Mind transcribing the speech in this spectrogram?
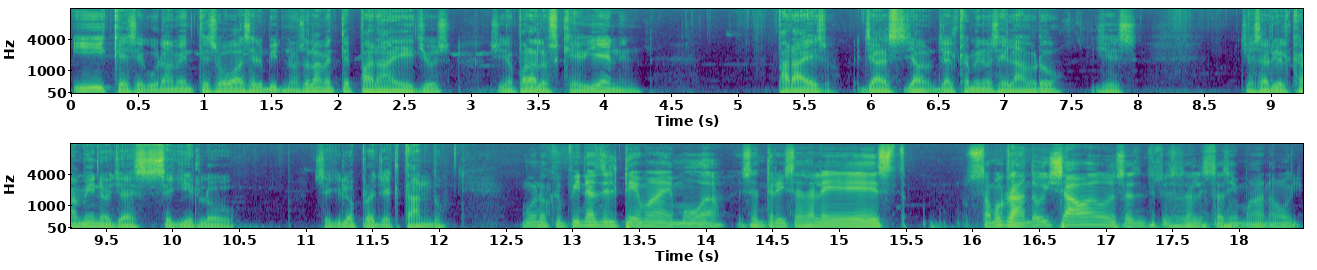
Y que seguramente eso va a servir no solamente para ellos, sino para los que vienen. Para eso. Ya, es- ya, ya el camino se labró. Y es... Ya salió el camino, ya es seguirlo, seguirlo proyectando. Bueno, ¿qué opinas del tema de moda? Esa entrevista sale... est- Estamos grabando hoy sábado, esa entrevista sale esta semana hoy.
